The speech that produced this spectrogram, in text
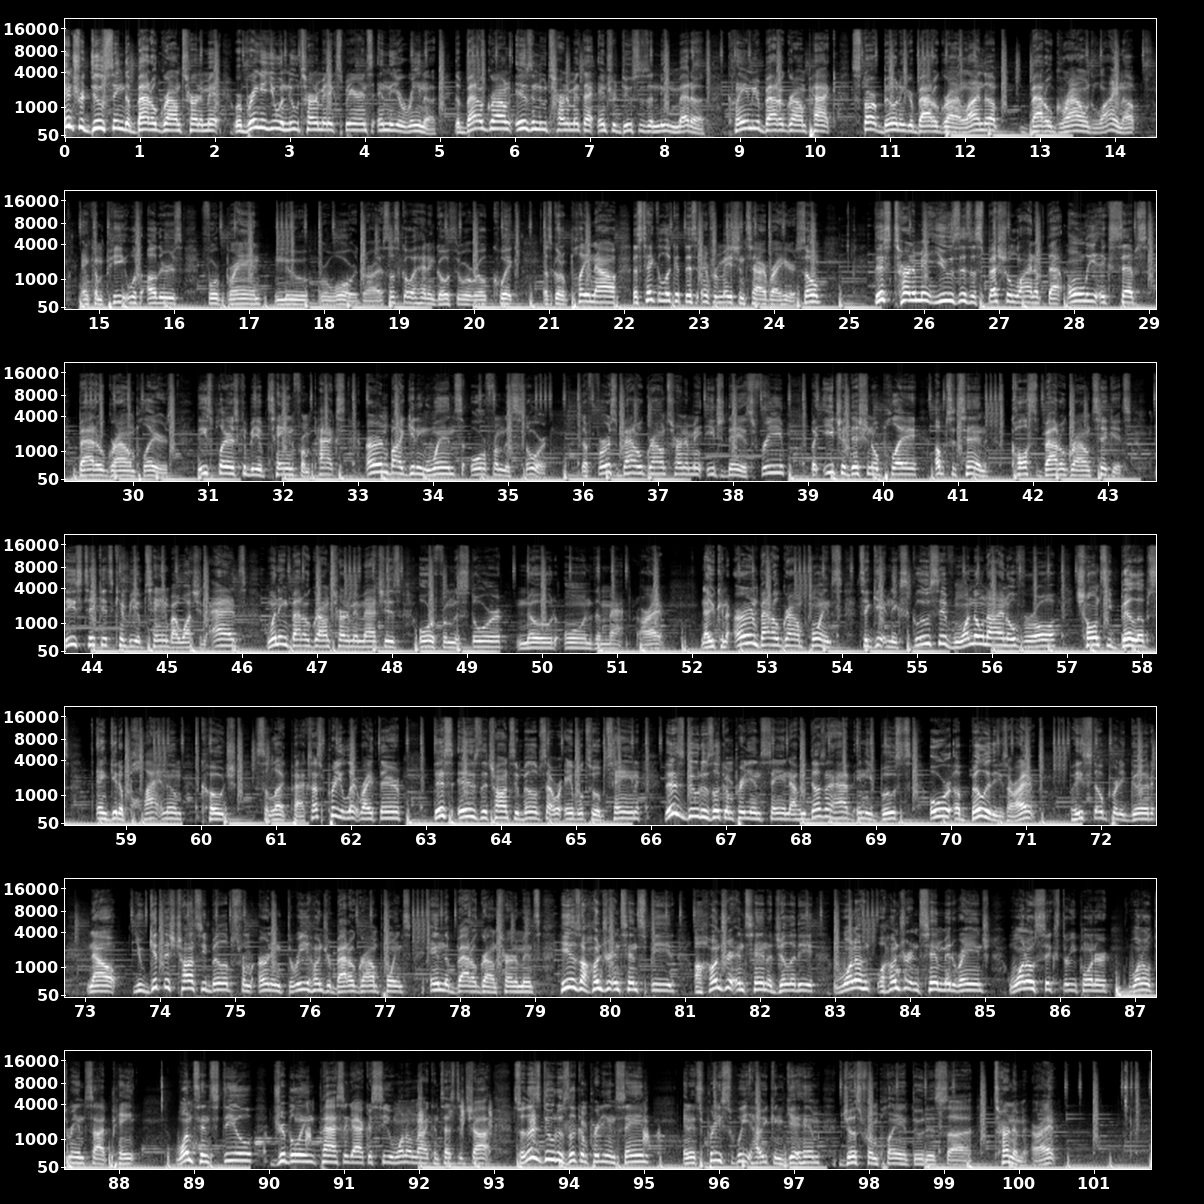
Introducing the Battleground Tournament, we're bringing you a new tournament experience in the arena. The Battleground is a new tournament that introduces a new meta. Claim your Battleground pack, start building your Battleground lineup, Battleground lineup, and compete with others for brand new rewards. All right, so let's go ahead and go through it real quick. Let's go to play now. Let's take a look at this information tab right here. So this tournament uses a special lineup that only accepts Battleground players. These players can be obtained from packs earned by getting wins or from the store. The first Battleground tournament each day is free, but each additional play, up to 10, costs Battleground tickets. These tickets can be obtained by watching ads, winning Battleground tournament matches, or from the store node on the map, alright? Now you can earn Battleground points to get an exclusive 109 overall Chauncey Billups and get a Platinum Coach Select Pack. So that's pretty lit right there. This is the Chauncey Billups that we're able to obtain. This dude is looking pretty insane. Now he doesn't have any boosts or abilities, all right? But he's still pretty good. Now, you get this Chauncey Billups from earning 300 Battleground points in the Battleground tournaments. He has 110 speed, 110 agility, 110 mid-range, 106 three-pointer, 103 inside paint, 110 steal, dribbling, passing accuracy, 109 contested shot. So this dude is looking pretty insane. And it's pretty sweet how you can get him just from playing through this uh, tournament, all right?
